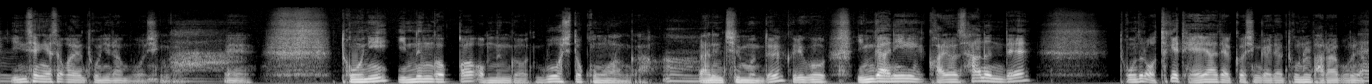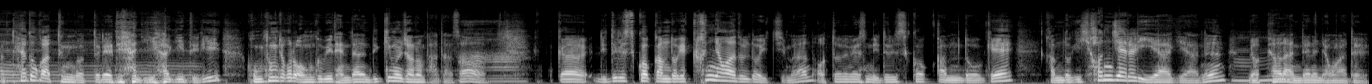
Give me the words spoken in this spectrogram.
음. 인생에서 과연 돈이란 무엇인가? 아, 네. 돈이 있는 것과 없는 것 무엇이 더 공허한가? 어. 라는 질문들 그리고 인간이 과연 사는데 돈을 어떻게 대해야 될 것인가에 대한 돈을 바라보는 약간 네. 태도 같은 것들에 대한 네. 이야기들이 공통적으로 언급이 된다는 느낌을 저는 받아서 아, 그러니까 리들리 스콧 감독의 큰 영화들도 있지만 어떤 의미에서는 리들리 스콧 감독의 감독이 현재를 이야기하는 몇편 안 되는 영화들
